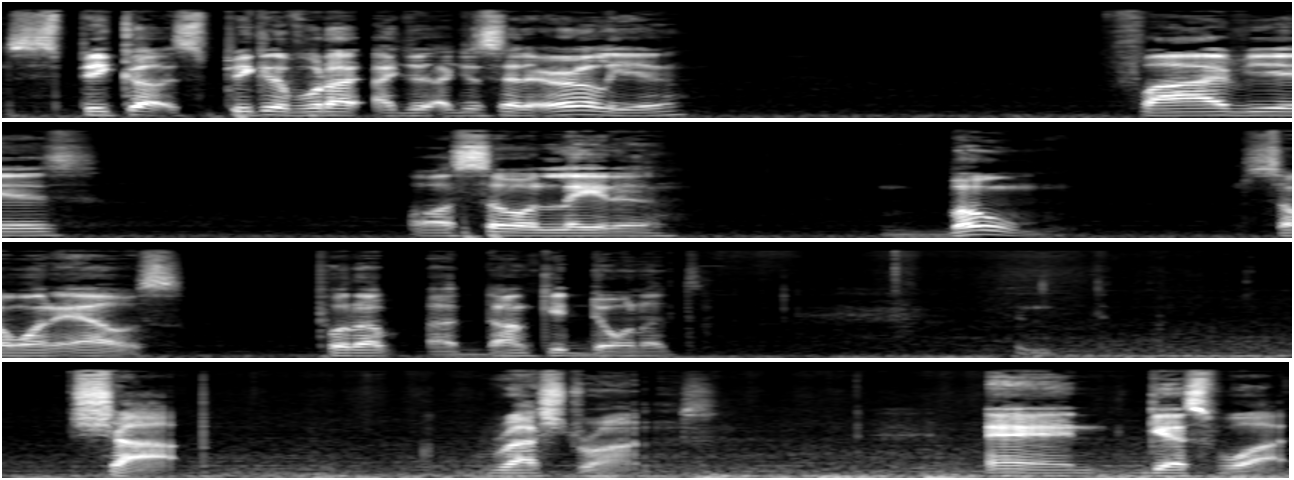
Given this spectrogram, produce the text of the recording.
speak up, speaking of what I, I, just, I just said earlier, five years or so later, boom, someone else put up a Dunkin' Donut shop, restaurant. And guess what?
